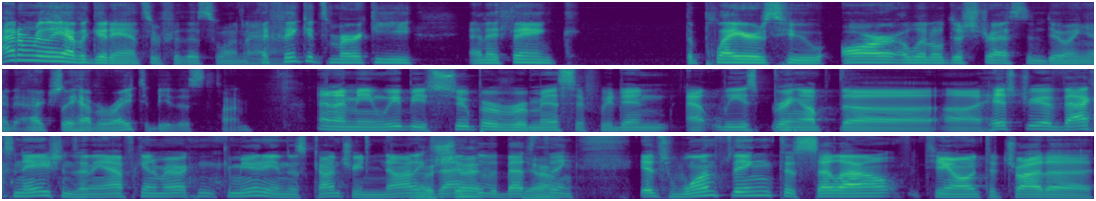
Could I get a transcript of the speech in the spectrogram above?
I don't really have a good answer for this one. I think it's murky and I think the players who are a little distressed in doing it actually have a right to be this time. And I mean, we'd be super remiss if we didn't at least bring up the uh, history of vaccinations in the African American community in this country. Not No exactly shit. the best Yeah. thing. It's one thing to sell out, you know, to try to,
